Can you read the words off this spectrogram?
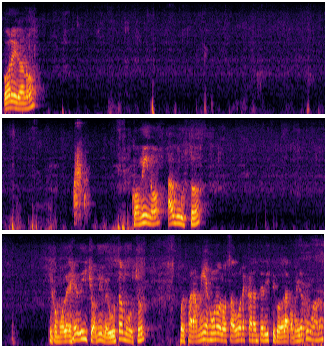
orégano, comino a gusto y como les he dicho a mí me gusta mucho pues para mí es uno de los sabores característicos de la comida cubana.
